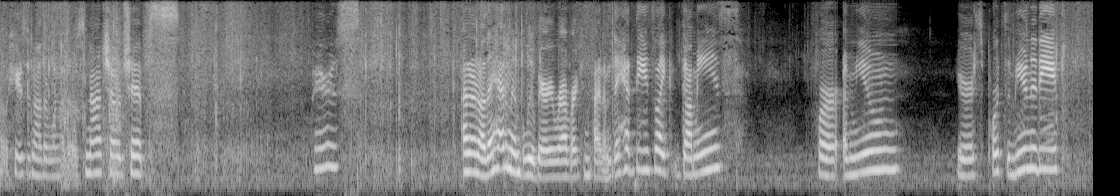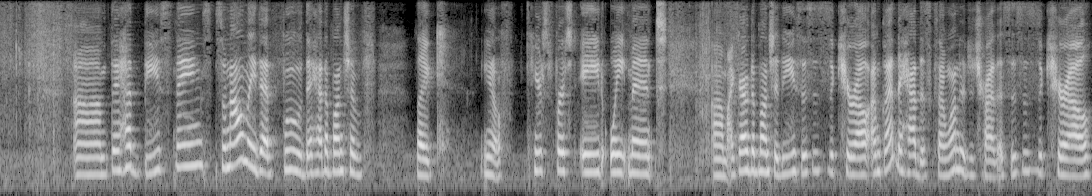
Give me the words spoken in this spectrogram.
oh, here's another one of those nacho chips. Where's, I don't know, they had them in blueberry, wherever I can find them. They had these, like, gummies for immune, your supports immunity. Um, they had these things. So not only did food, they had a bunch of, like, you know, here's first aid ointment. Um, I grabbed a bunch of these. This is the Curel. I'm glad they had this because I wanted to try this. This is the Curel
